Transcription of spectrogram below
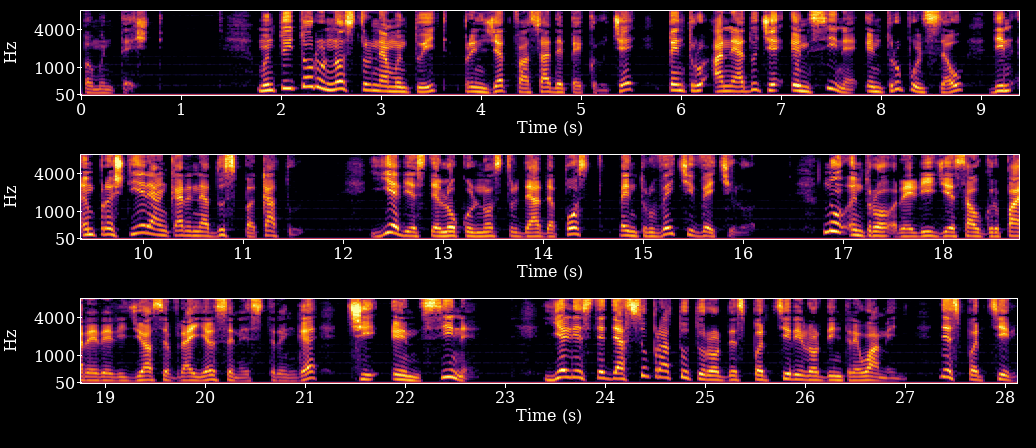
pământești. Mântuitorul nostru ne-a mântuit prin jertfa sa de pe cruce pentru a ne aduce în sine, în trupul său, din împrăștierea în care ne-a dus păcatul. El este locul nostru de adăpost pentru vecii vecilor. Nu într-o religie sau grupare religioasă vrea El să ne strângă, ci în sine. El este deasupra tuturor despărțirilor dintre oameni, despărțiri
